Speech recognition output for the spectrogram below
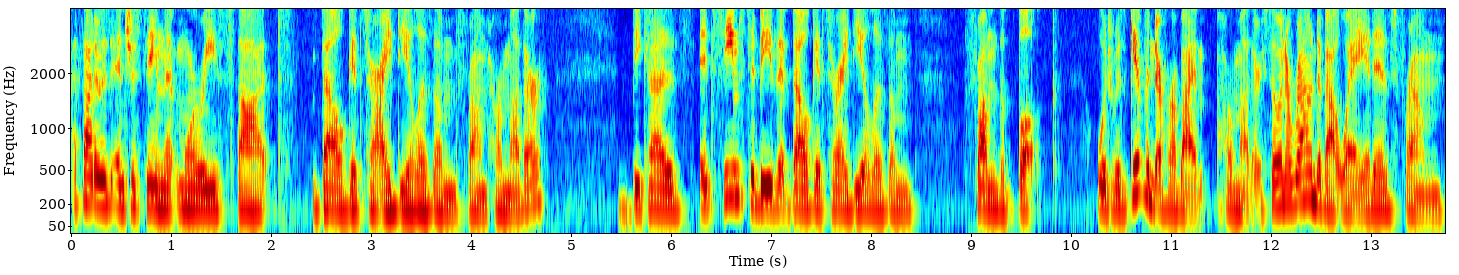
I thought it was interesting that Maurice thought Belle gets her idealism from her mother because it seems to be that Belle gets her idealism from the book, which was given to her by her mother. So, in a roundabout way, it is from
